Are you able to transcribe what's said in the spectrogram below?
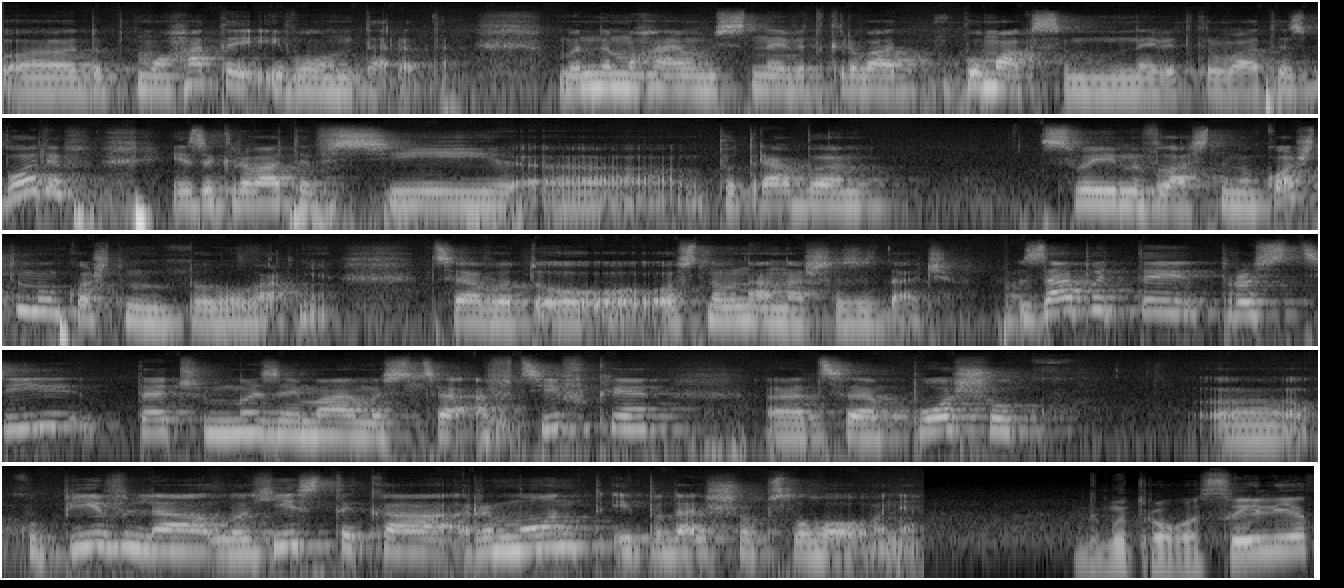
е, допомагати і волонтерити. Ми намагаємося не відкривати по максимуму не відкривати зборів і закривати всі е, потреби своїми власними коштами, коштами пивоварні. Це от основна наша задача. Запити прості. Те, чим ми займаємося, це автівки, е, це пошук, купівля, логістика, ремонт і подальше обслуговування. Дмитро Васильєв,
